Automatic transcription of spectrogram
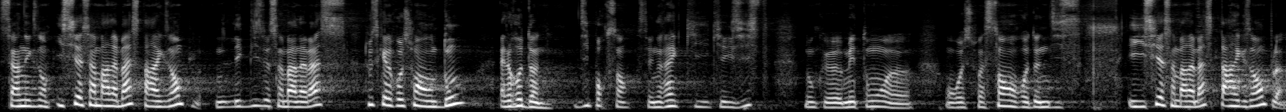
c'est un exemple. Ici à Saint-Barnabas, par exemple, l'église de Saint-Barnabas, tout ce qu'elle reçoit en don, elle redonne 10%. C'est une règle qui, existe. Donc, euh, mettons, euh, on reçoit 100, on redonne 10. Et ici à Saint-Barnabas, par exemple,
